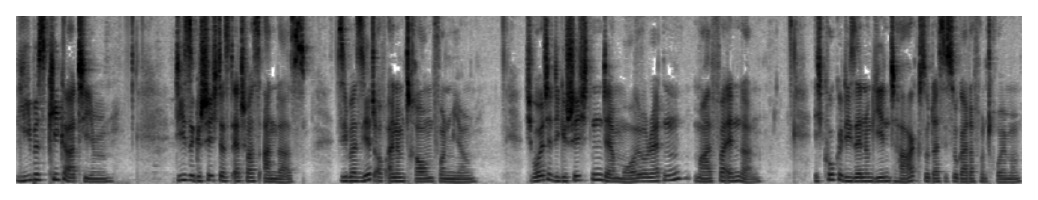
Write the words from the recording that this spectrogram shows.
Liebes Kika-Team, diese Geschichte ist etwas anders. Sie basiert auf einem Traum von mir. Ich wollte die Geschichten der Mallretten mal verändern. Ich gucke die Sendung jeden Tag, sodass ich sogar davon träume.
